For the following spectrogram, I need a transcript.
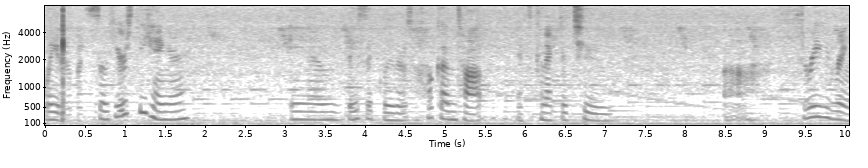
later. But so here's the hanger, and basically there's a hook on top. It's connected to uh, three rings.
